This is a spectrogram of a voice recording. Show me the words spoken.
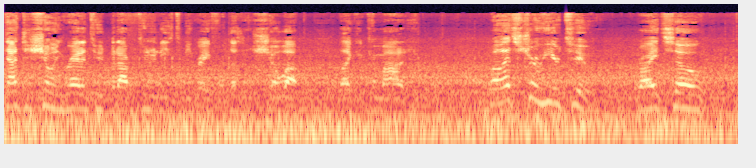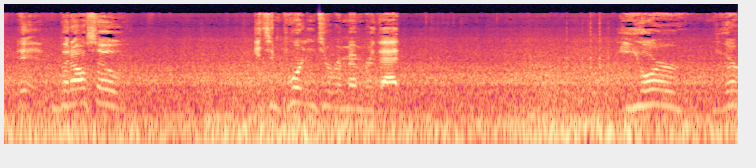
not just showing gratitude, but opportunities to be grateful it doesn't show up like a commodity. Well, that's true here too, right? So, but also it's important to remember that your your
